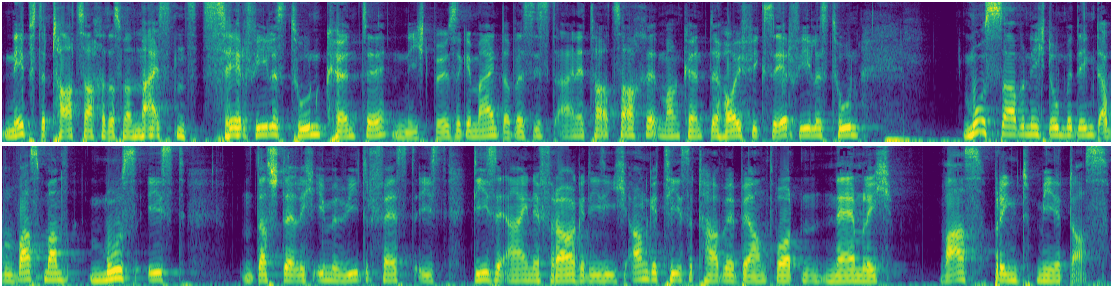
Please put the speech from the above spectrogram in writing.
Nebst der Tatsache, dass man meistens sehr vieles tun könnte, nicht böse gemeint, aber es ist eine Tatsache, man könnte häufig sehr vieles tun, muss aber nicht unbedingt, aber was man muss ist, und das stelle ich immer wieder fest, ist diese eine Frage, die ich angeteasert habe, beantworten, nämlich, was bringt mir das?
